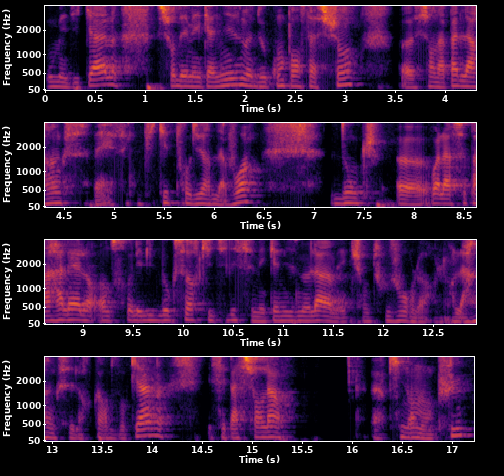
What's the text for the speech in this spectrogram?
ou médicales, sur des mécanismes de compensation. si on n'a pas de larynx, ben, c'est compliqué de produire de la voix. Donc voilà, ce parallèle entre les beatboxers qui utilisent ces mécanismes-là, mais qui ont toujours leur, leur larynx et leur corde vocale, et ces patients-là qui n'en ont plus.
